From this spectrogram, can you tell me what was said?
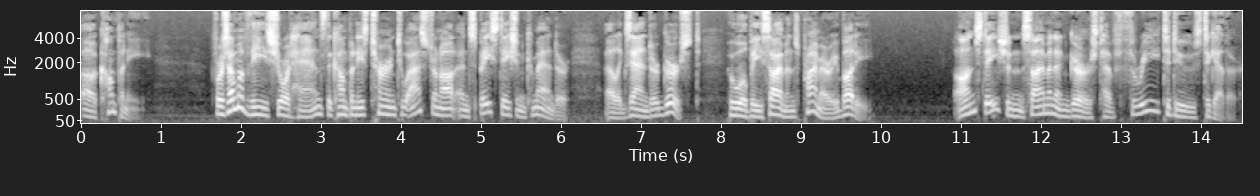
a company. For some of these shorthands, the companies turned to astronaut and space station commander Alexander Gerst, who will be Cimon's primary buddy. On station, Cimon and Gerst have three to-dos together.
